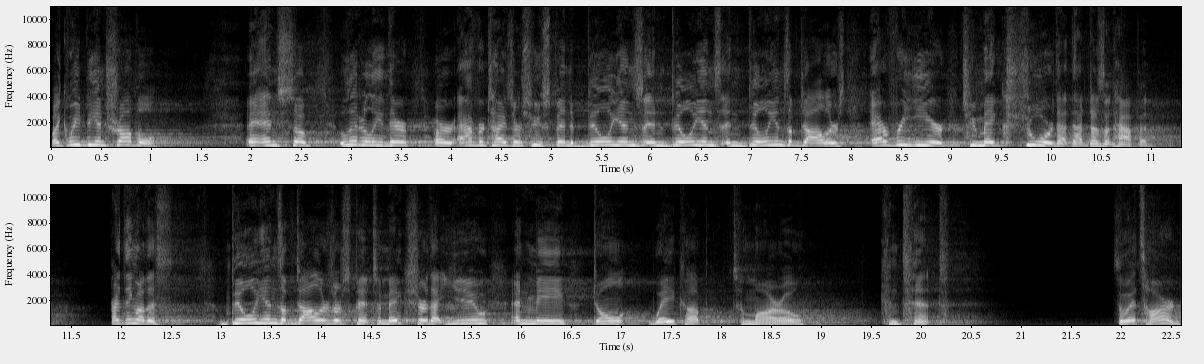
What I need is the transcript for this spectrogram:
Like we'd be in trouble. And so, literally, there are advertisers who spend billions and billions and billions of dollars every year to make sure that that doesn't happen. Right? Think about this billions of dollars are spent to make sure that you and me don't wake up tomorrow content. So it's hard.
